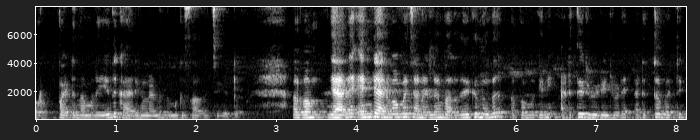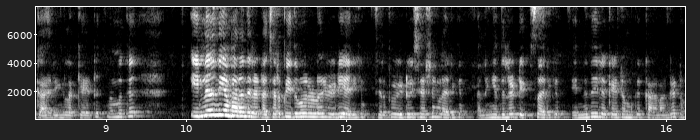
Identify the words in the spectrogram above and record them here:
ഉറപ്പായിട്ടും നമ്മൾ ഏത് കാര്യങ്ങളാണ് നമുക്ക് സാധിച്ചു കിട്ടും. അപ്പം ഞാൻ എന്റെ അനുഭവം വെച്ചാണ് എല്ലാം പറഞ്ഞേക്കുന്നത്. അപ്പം നമുക്കിനി അടുത്തൊരു വീഡിയോയിലൂടെ അടുത്ത മറ്റ് കാര്യങ്ങളൊക്കെ ആയിട്ട് നമുക്ക് ഇന്നതെന്ന് ഞാൻ പറയുന്നില്ല കേട്ടോ. ചിലപ്പോൾ ഇതുപോലുള്ളൊരു വീഡിയോ ആയിരിക്കും ചിലപ്പോൾ വീട്ടുവിശേഷങ്ങളായിരിക്കും അല്ലെങ്കിൽ ഇതിലെ ടിപ്സ് ആയിരിക്കും എന്നതിലൊക്കെ ആയിട്ട് നമുക്ക് കാണാം കേട്ടോ.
